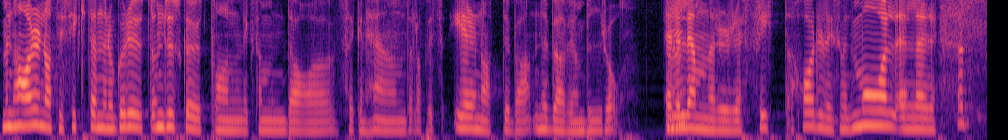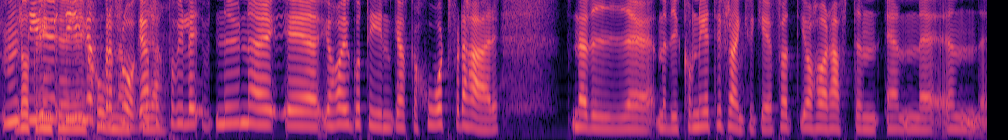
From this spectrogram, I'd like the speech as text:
Men har du något i sikte när du går ut? Om du ska ut på en, liksom, en dag second hand loppis, är det något du bara, nu behöver jag en byrå? Eller mm. lämnar du det fritt? Har du liksom ett mål eller mm, låter du inte Det är en ganska bra fråga. För på, nu när, eh, jag har ju gått in ganska hårt för det här när vi, eh, när vi kom ner till Frankrike, för att jag har haft en, en, en eh,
